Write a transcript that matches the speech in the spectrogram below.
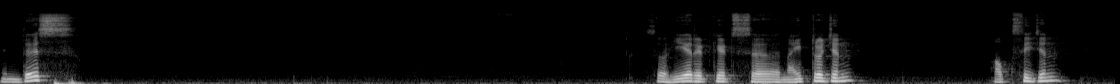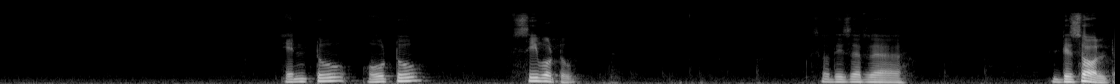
in this So, here it gets uh, nitrogen, oxygen N 2 O 2 CO 2. So, these are uh, dissolved.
